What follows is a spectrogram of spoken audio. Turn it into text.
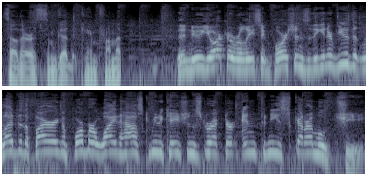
So there is some good that came from it. The New Yorker releasing portions of the interview that led to the firing of former White House Communications Director Anthony Scaramucci.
